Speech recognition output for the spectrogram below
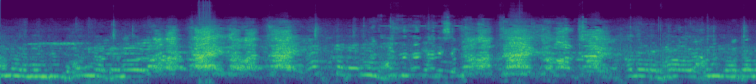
আমার মন্দির কন্যা কেন আমার ভাই কন্যা কেন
